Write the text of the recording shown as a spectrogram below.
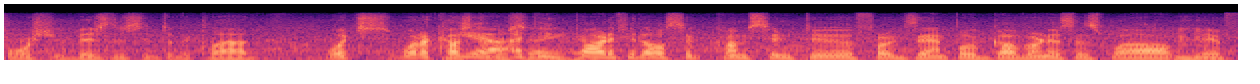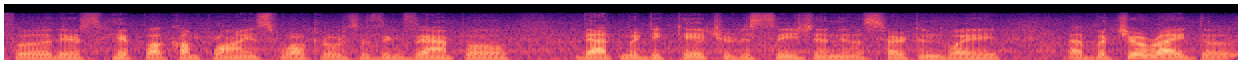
force your business into the cloud? What's, what are customers Yeah, I think there? part of it also comes into, for example, governance as well. Mm-hmm. If uh, there's HIPAA compliance workloads as an example, that may dictate your decision in a certain way. Uh, but you're right though,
